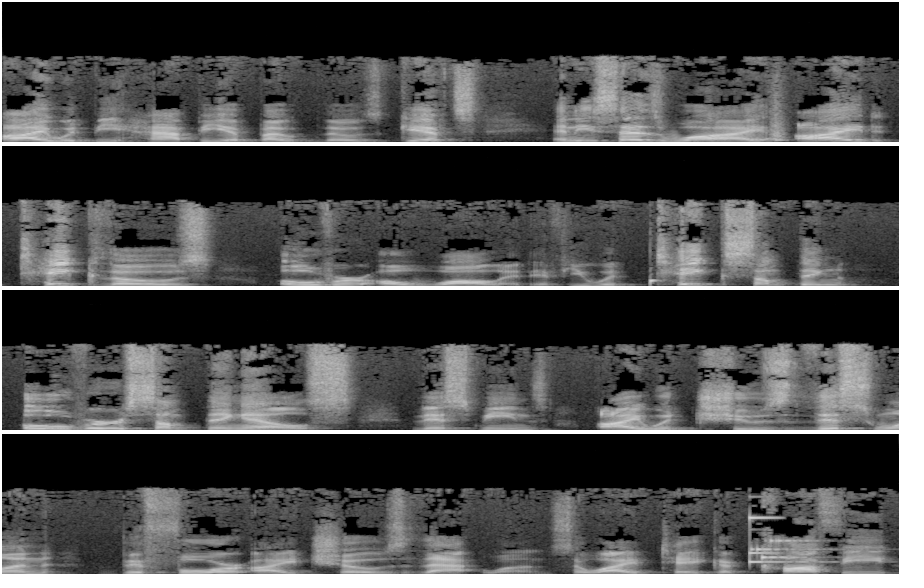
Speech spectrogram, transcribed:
I would be happy about those gifts. And he says why. I'd take those over a wallet. If you would take something over something else, this means I would choose this one before I chose that one. So I'd take a coffee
